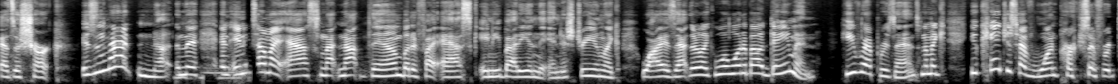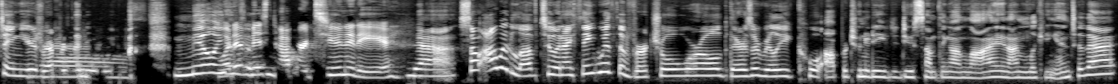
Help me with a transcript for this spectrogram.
as a shark. Isn't that nut? And they, and mm-hmm. anytime I ask, not not them, but if I ask anybody in the industry and like, why is that? They're like, well, what about Daymond? He represents. And I'm like, you can't just have one person for 10 years wow. representing millions. What a missed opportunity. Yeah. So I would love to. And I think with the virtual world, there's a really cool opportunity to do something online. And I'm looking into that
